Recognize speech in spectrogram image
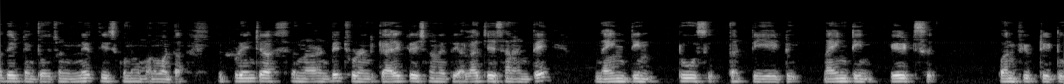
అదే టెన్ థౌజండ్నే తీసుకున్నాం అనమాట ఇప్పుడు ఏం చేస్తున్నారంటే చూడండి క్యాలిక్యులేషన్ అనేది ఎలా చేశానంటే nineteen twos thirty eight nineteen eights one fifty two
